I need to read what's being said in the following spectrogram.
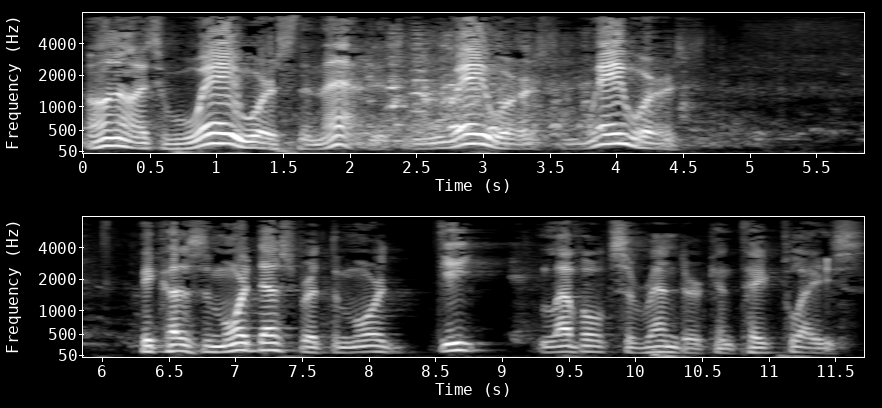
oh no, it's way worse than that. It's way worse, way worse. Because the more desperate, the more deep level surrender can take place.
